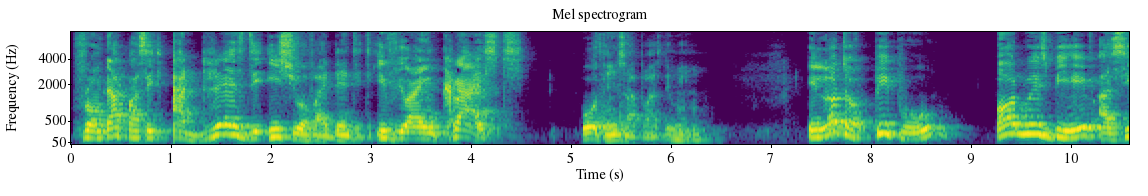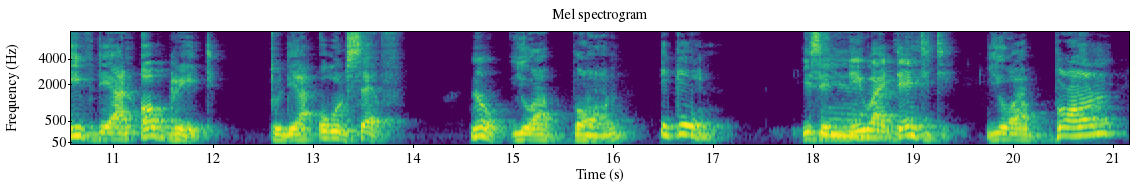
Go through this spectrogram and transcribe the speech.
from that passage, addressed the issue of identity. If you are in Christ, all things have passed away. Mm-hmm. A lot of people always behave as if they are an upgrade to their old self. No, you are born again. It's a yeah. new identity. You are born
